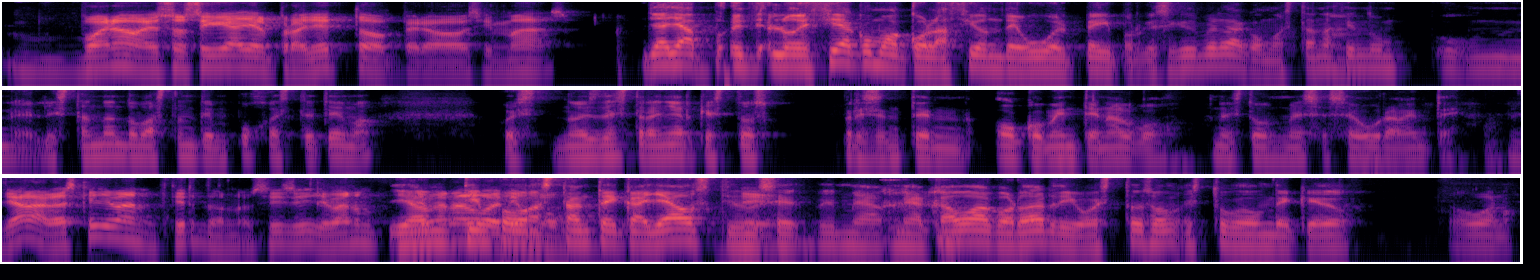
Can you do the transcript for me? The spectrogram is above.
Bueno, eso sigue ahí el proyecto, pero sin más. Ya, ya, eh, lo decía como a colación de Google Pay, porque sí que es verdad, como están Mm. haciendo un, un- le están dando bastante empuje a este tema, pues no es de extrañar que estos presenten o comenten algo en estos meses, seguramente. Ya, la verdad es que llevan, cierto, ¿no? Sí, sí, llevan un, Llevan un algo de tiempo, bastante callados, tío, Sí. se- me, me acabo de acordar, digo, ¿esto, son- esto dónde quedó? Pero bueno.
